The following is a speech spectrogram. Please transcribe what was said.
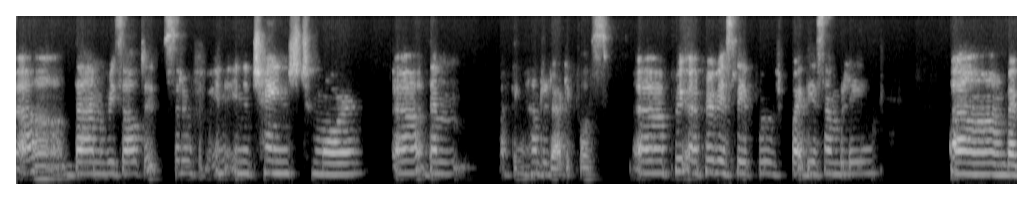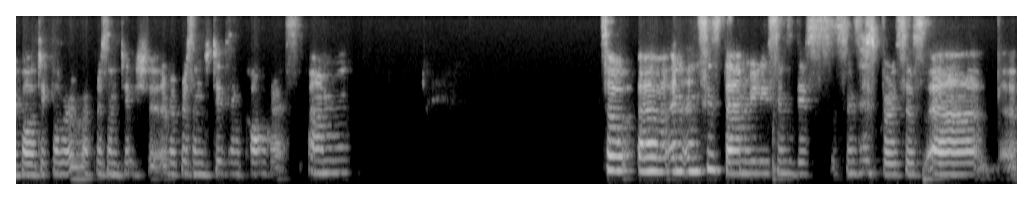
uh, then resulted sort of in, in a change to more uh, than I think 100 articles uh, uh, previously approved by the assembly um, by political representation representatives in Congress. Um, so uh, and, and since then, really, since this since this process, uh, uh,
